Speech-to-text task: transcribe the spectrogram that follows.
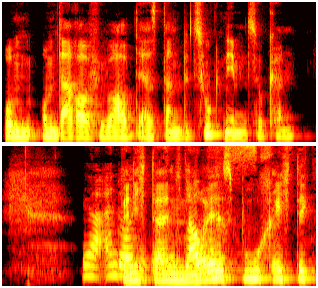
um, um darauf überhaupt erst dann Bezug nehmen zu können. Ja, eindeutig. Wenn ich dein also ich glaube, neues Buch richtig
